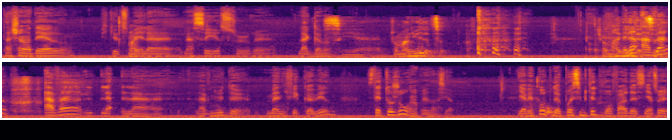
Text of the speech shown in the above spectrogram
ta chandelle, que tu mets la, cire sur euh, l'acte de vente. Euh, je vais m'ennuyer de ça, je vais m'ennuyer de avant, ça. Avant la, venue de Magnifique COVID, c'était toujours en présentiel. Il n'y avait pas oh. de possibilité de pouvoir faire de signature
